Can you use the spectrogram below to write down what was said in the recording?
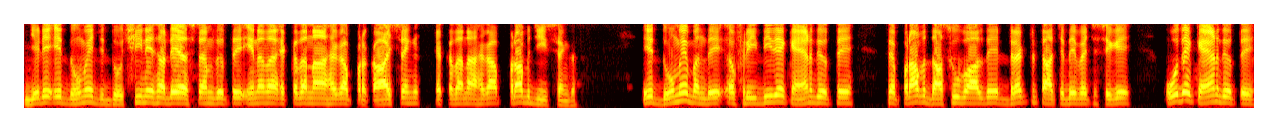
ਜਿਹੜੇ ਇਹ ਦੋਵੇਂ ਦੋਸ਼ੀ ਨੇ ਸਾਡੇ ਇਸ ਟਾਈਮ ਦੇ ਉੱਤੇ ਇਹਨਾਂ ਦਾ ਇੱਕ ਦਾ ਨਾਮ ਹੈਗਾ ਪ੍ਰਕਾਸ਼ ਸਿੰਘ ਇੱਕ ਦਾ ਨਾਮ ਹੈਗਾ ਪ੍ਰਭਜੀਤ ਸਿੰਘ। ਇਹ ਦੋਵੇਂ ਬੰਦੇ ਅਫਰੀਦੀ ਦੇ ਕਹਿਣ ਦੇ ਉੱਤੇ ਤੇ ਪ੍ਰਭ ਦਾਸੂਵਾਲ ਦੇ ਡਾਇਰੈਕਟ ਟੱਚ ਦੇ ਵਿੱਚ ਸੀਗੇ। ਉਹਦੇ ਕਹਿਣ ਦੇ ਉੱਤੇ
